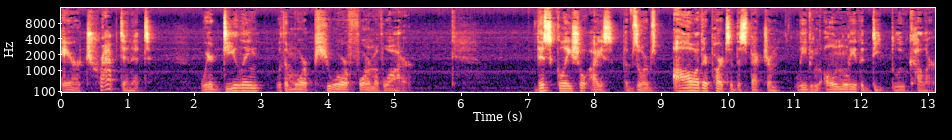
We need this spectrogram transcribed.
air trapped in it, we're dealing with a more pure form of water. This glacial ice absorbs all other parts of the spectrum, leaving only the deep blue color.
